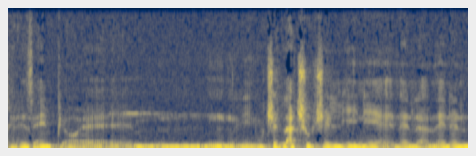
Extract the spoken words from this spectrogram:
per esempio, eh, in Uccellacci Uccellini e nel, e nel,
